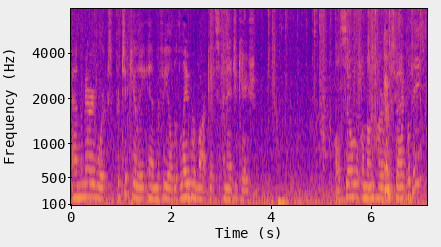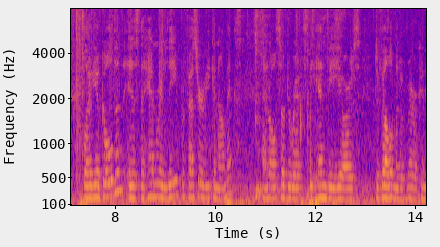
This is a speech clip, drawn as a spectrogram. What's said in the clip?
and Mary works particularly in the field of labor markets and education. Also among Harvard's faculty, Claudia Goldin is the Henry Lee Professor of Economics and also directs the NBER's Development of American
